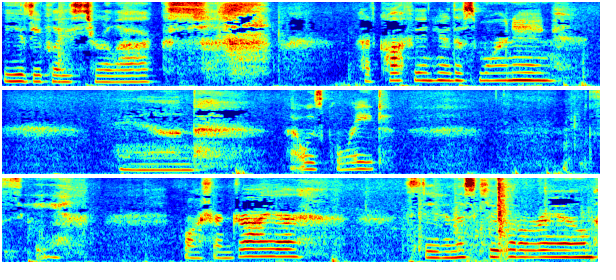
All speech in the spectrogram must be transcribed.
Easy place to relax. Had coffee in here this morning. And that was great. Let's see. Washer and dryer. Stayed in this cute little room.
